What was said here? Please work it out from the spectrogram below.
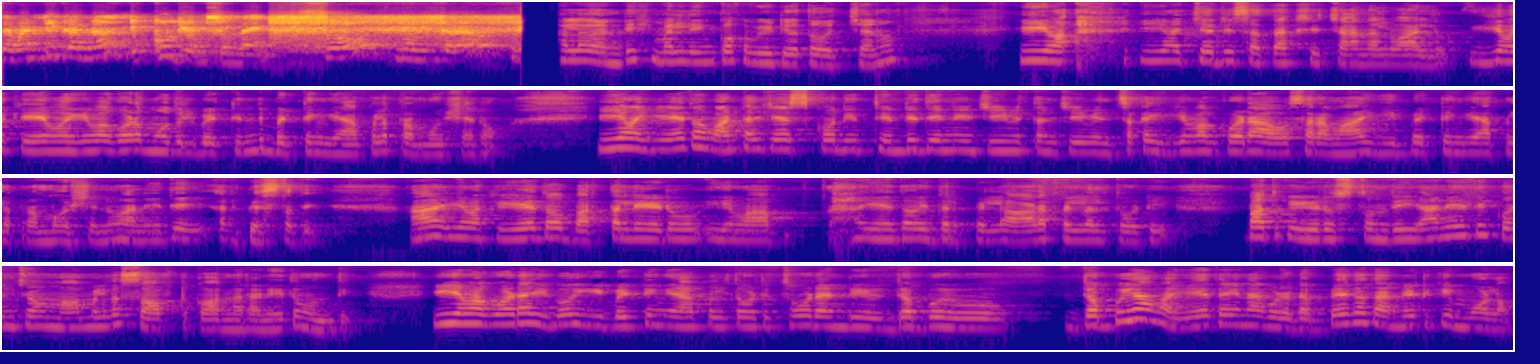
Seventy కన్నా ఎక్కువ games ఉన్నాయి. సో నేను ఇక్కడ హలో అండి మళ్ళీ ఇంకొక వీడియోతో వచ్చాను. ఈవ ఈవ చెర్రి సతాక్షి ఛానల్ వాళ్ళు. ఈవకి ఏమో ఈవ కూడా మొదలు పెట్టింది బెట్టింగ్ యాప్ల ప్రమోషను ఈవ ఏదో వంటలు చేసుకొని తిండి తిని జీవితం జీవించక ఈవకు కూడా అవసరమా ఈ బెట్టింగ్ యాప్ల ప్రమోషను అనేది అనిపిస్తుంది. ఈమెకి ఏదో భర్త లేడు ఈమె ఏదో ఇద్దరు పిల్ల ఆడపిల్లలతోటి బతుకు ఈడుస్తుంది అనేది కొంచెం మామూలుగా సాఫ్ట్ కార్నర్ అనేది ఉంది. ఈమె కూడా ఇగో ఈ బెట్టింగ్ యాప్లతోటి చూడండి డబ్బు డబ్బు యావ? ఏదైనా కూడా డబ్బే కదా అన్నిటికీ మూలం.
